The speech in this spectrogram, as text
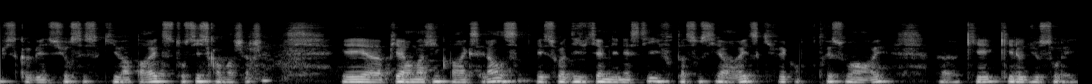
puisque bien sûr c'est ce qui va apparaître, c'est aussi ce qu'on va chercher et euh, pierre magique par excellence. Et sous la 18e dynastie, il faut associer à Ré, ce qui fait qu'on trouve très souvent Ré, euh, qui, est, qui est le dieu soleil.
